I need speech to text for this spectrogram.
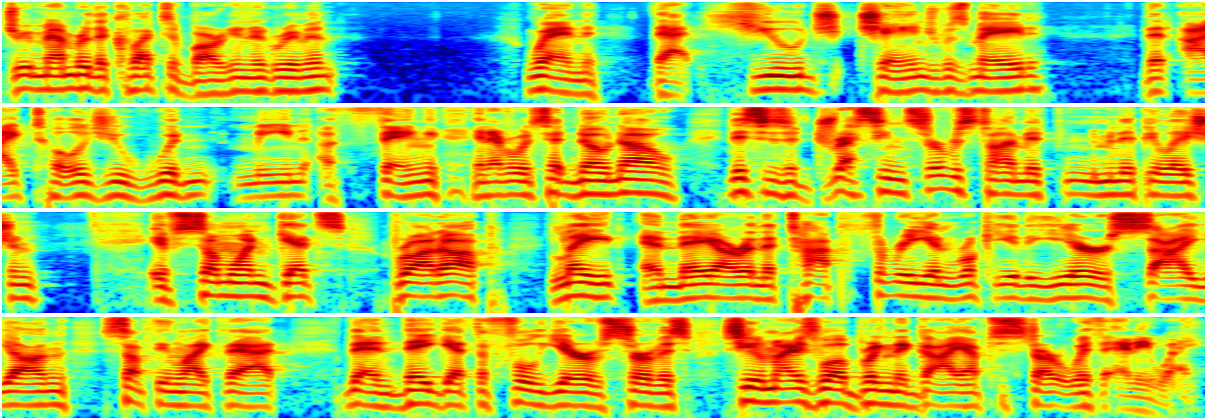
Do you remember the collective bargaining agreement when that huge change was made? That I told you wouldn't mean a thing, and everyone said, no, no, this is addressing service time manipulation. If someone gets brought up late and they are in the top three in Rookie of the Year or Cy Young, something like that, then they get the full year of service. So you might as well bring the guy up to start with anyway.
